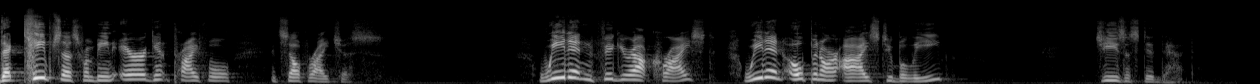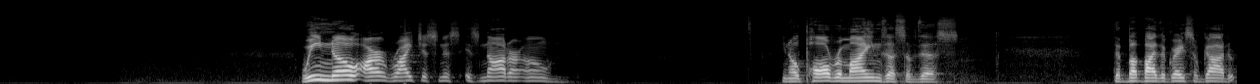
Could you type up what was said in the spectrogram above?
that keeps us from being arrogant, prideful, and self righteous. We didn't figure out Christ, we didn't open our eyes to believe. Jesus did that. We know our righteousness is not our own. You know, Paul reminds us of this that but by the grace of God,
